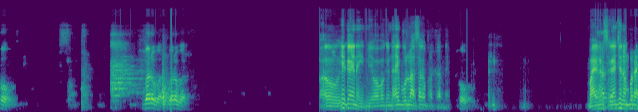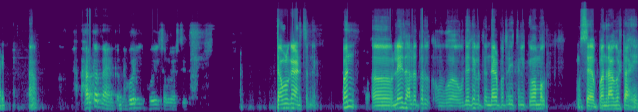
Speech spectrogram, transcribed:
हो. बरोबर बरोबर. हे काय नाही म्हणजे बाबा की नाही बोलला असा का प्रकार नाही. हो. माझ्याकडे हरकत- सगळ्यांचे नंबर आहेत. हरकत नाही हरकत नाही. होईल होईल सर्व व्यवस्थित. त्यामुळे काय अडचण नाही. पण अं, लय झालं तर उद्याच्या संध्याकाळपत्र येतील किंवा मग पंधरा ऑगस्ट आहे.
